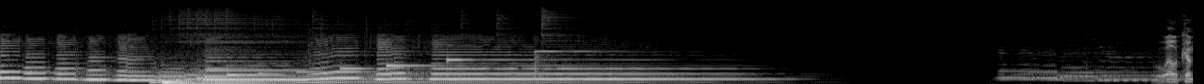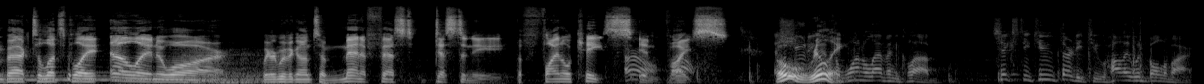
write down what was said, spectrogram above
Welcome back to Let's Play L.A. Noire. We're moving on to Manifest Destiny, the final case oh. in Vice. Oh, really? The 111 Club, 6232 Hollywood Boulevard.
